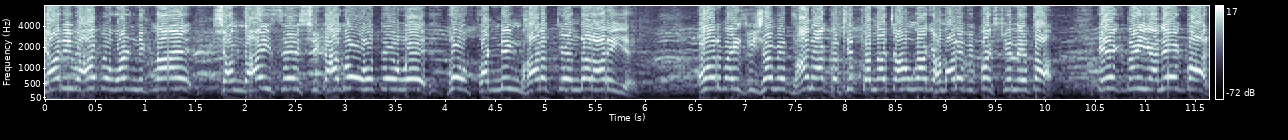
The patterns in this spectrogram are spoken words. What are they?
यानी वहाँ पे वर्ड निकला है शंघाई से शिकागो होते हुए वो फंडिंग भारत के अंदर आ रही है। और मैं इस विषय में ध्यान आकर्षित करना चाहूँगा कि हमारे विपक्ष के नेता एक नहीं अनेक बार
